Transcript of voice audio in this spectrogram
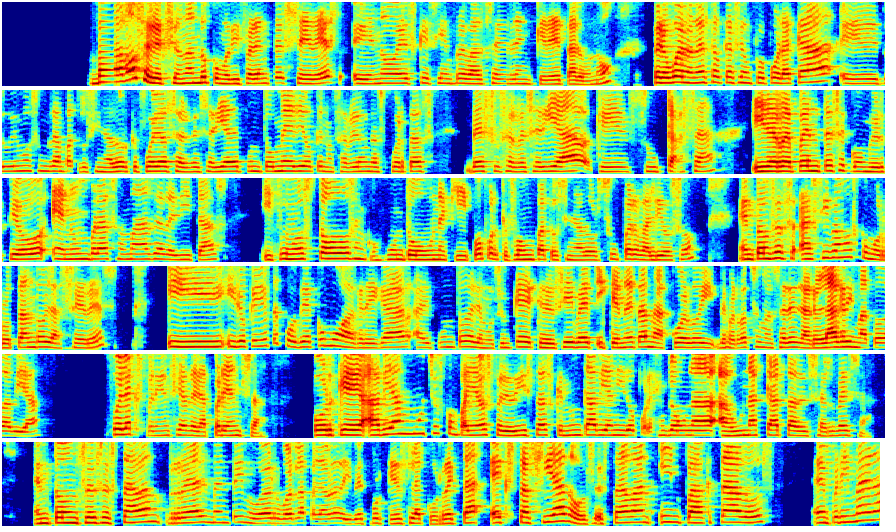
Vamos seleccionando como diferentes sedes, eh, no es que siempre va a ser en Querétaro, ¿no? Pero bueno, en esta ocasión fue por acá, eh, tuvimos un gran patrocinador que fue la cervecería de Punto Medio, que nos abrieron las puertas de su cervecería, que es su casa, y de repente se convirtió en un brazo más de Adelitas y fuimos todos en conjunto un equipo porque fue un patrocinador súper valioso. Entonces, así vamos como rotando las sedes y, lo que yo te podría como agregar al punto de la emoción que, que decía Ivette y que neta me acuerdo y de verdad se me sale la lágrima todavía, fue la experiencia de la prensa, porque había muchos compañeros periodistas que nunca habían ido, por ejemplo, a una, a una cata de cerveza. Entonces estaban realmente, y me voy a robar la palabra de Ivette porque es la correcta, extasiados, estaban impactados en primera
